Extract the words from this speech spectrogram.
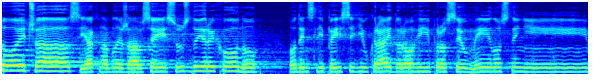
той час, як наближався Ісус до Єрихону, один сліпий сидів край дороги і просив милостині.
